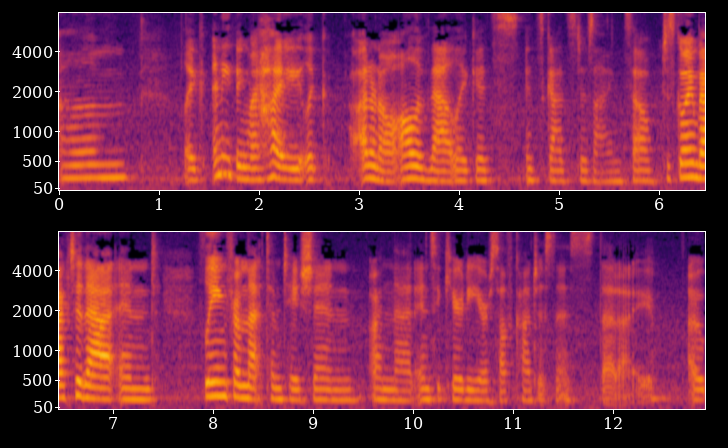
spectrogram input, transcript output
um like anything my height like i don't know all of that like it's it's god's design. So just going back to that and fleeing from that temptation and that insecurity or self-consciousness that i i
